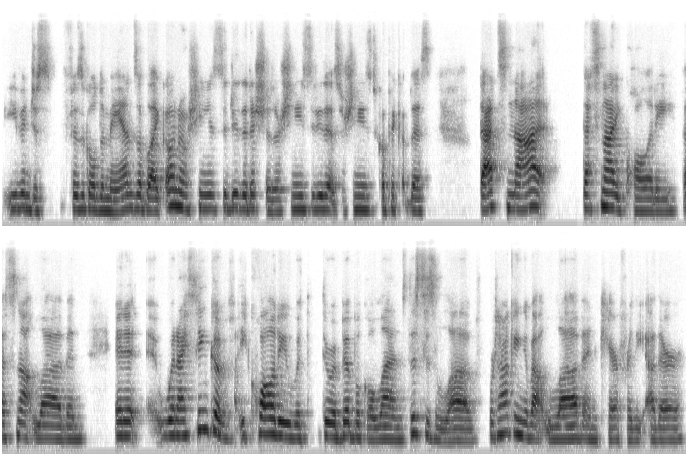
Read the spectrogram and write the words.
even just physical demands of like oh no she needs to do the dishes or she needs to do this or she needs to go pick up this. That's not that's not equality. That's not love. And and it, when i think of equality with through a biblical lens this is love. We're talking about love and care for the other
